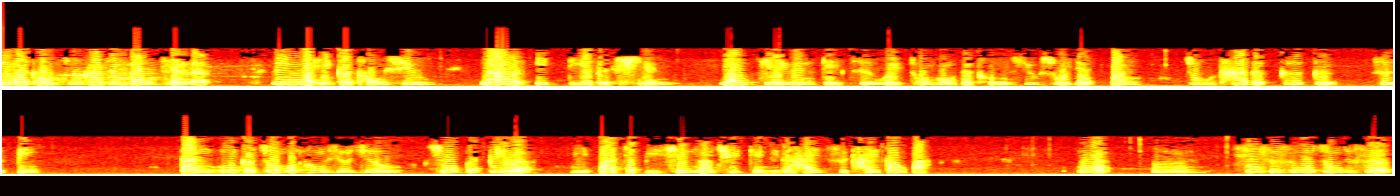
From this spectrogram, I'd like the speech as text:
一位同修，他就梦见了另外一个同修拿了一叠的钱，要结缘给这位做梦的同修，说要帮助他的哥哥治病。但那个做梦同修就说不必了，你把这笔钱拿去给你的孩子开刀吧。那呃，现实生活中就是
